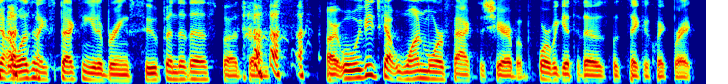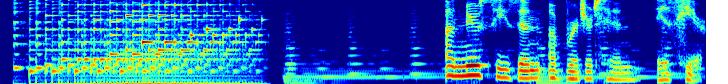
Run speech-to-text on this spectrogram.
know, I wasn't expecting you to bring soup into this, but um, all right. Well, we've each got one more fact to share, but before we get to those, let's take a quick break. A new season of Bridgerton is here.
